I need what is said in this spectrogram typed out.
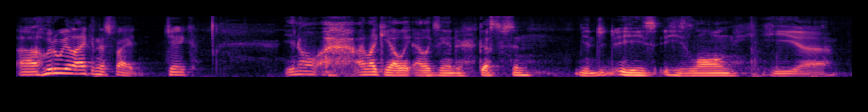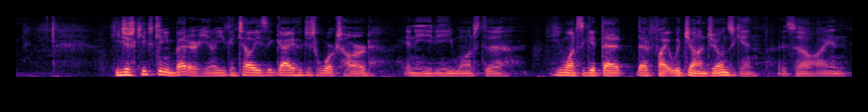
Uh, who do we like in this fight, Jake? You know, I like Ale- Alexander Gustafsson. You know, he's he's long. He uh, he just keeps getting better. You know, you can tell he's a guy who just works hard, and he he wants to he wants to get that, that fight with Jon Jones again. So I and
